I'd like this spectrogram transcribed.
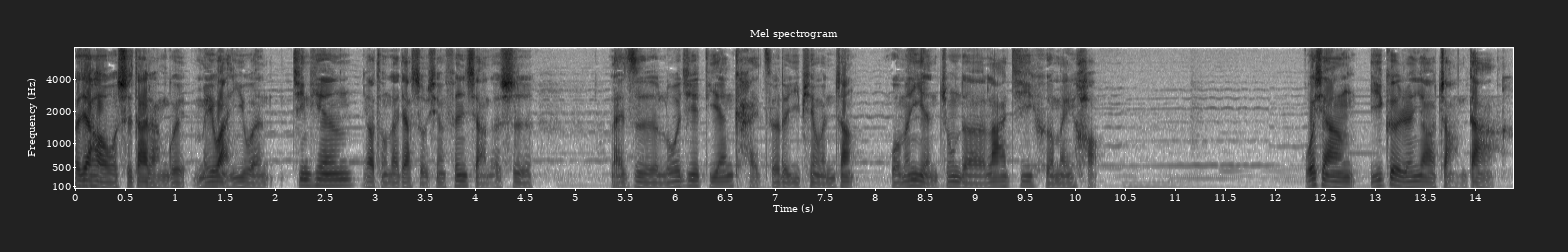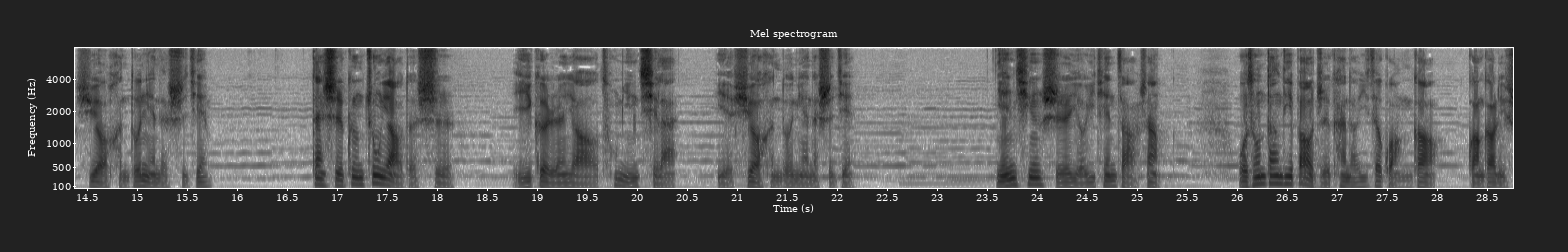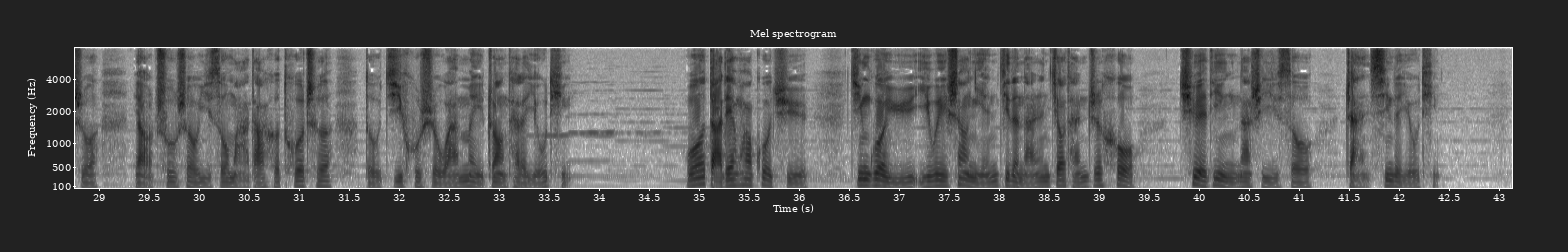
大家好，我是大掌柜，每晚一文。今天要同大家首先分享的是来自罗杰·迪安·凯泽的一篇文章《我们眼中的垃圾和美好》。我想，一个人要长大需要很多年的时间，但是更重要的是，一个人要聪明起来也需要很多年的时间。年轻时有一天早上，我从当地报纸看到一则广告。广告里说要出售一艘马达和拖车都几乎是完美状态的游艇。我打电话过去，经过与一位上年纪的男人交谈之后，确定那是一艘崭新的游艇。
